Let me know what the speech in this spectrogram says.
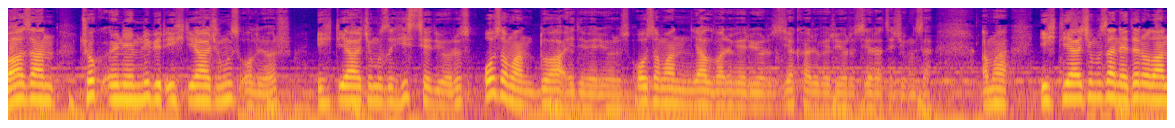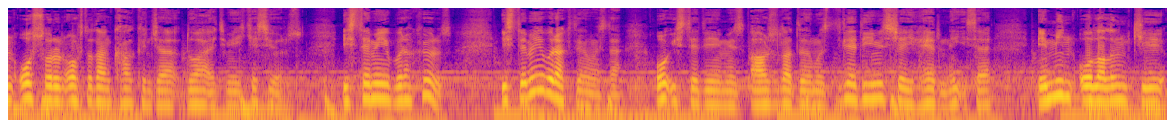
Bazen çok önemli bir ihtiyacımız oluyor ihtiyacımızı hissediyoruz. O zaman dua ediveriyoruz. O zaman yalvarı veriyoruz, yakarı veriyoruz yaratıcımıza. Ama ihtiyacımıza neden olan o sorun ortadan kalkınca dua etmeyi kesiyoruz. İstemeyi bırakıyoruz. İstemeyi bıraktığımızda o istediğimiz, arzuladığımız, dilediğimiz şey her ne ise emin olalım ki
